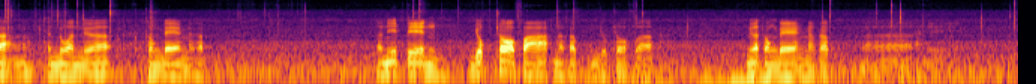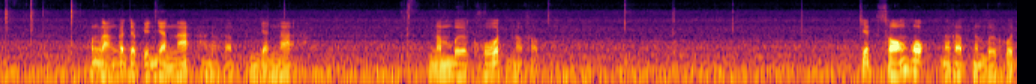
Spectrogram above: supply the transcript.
ล่างๆนะครับชนวนเนื้อทองแดงนะครับ อันนี้เป็นยกช่อฟ้านะครับเป็นยกช่อฟ้า เนื้อทองแดงนะครับข้างหลังก็จะเป็นยันนะนะครับเป็นยันนะ number code นะครับ 726 นะครับ number code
